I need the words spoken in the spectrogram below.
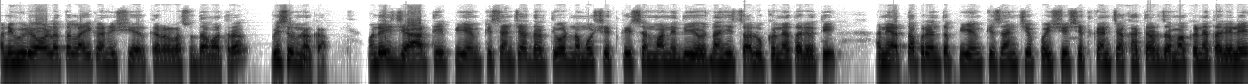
आणि व्हिडिओ आवडला तर लाईक आणि शेअर करायला सुद्धा मात्र विसरू नका. म्हणजे ज्या अर्थी पीएम किसानच्या धर्तीवर नमो शेतकरी सन्मान निधी योजना ही चालू करण्यात आली होती आणि आतापर्यंत पीएम किसानचे पैसे शेतकऱ्यांच्या खात्यावर जमा करण्यात आलेले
